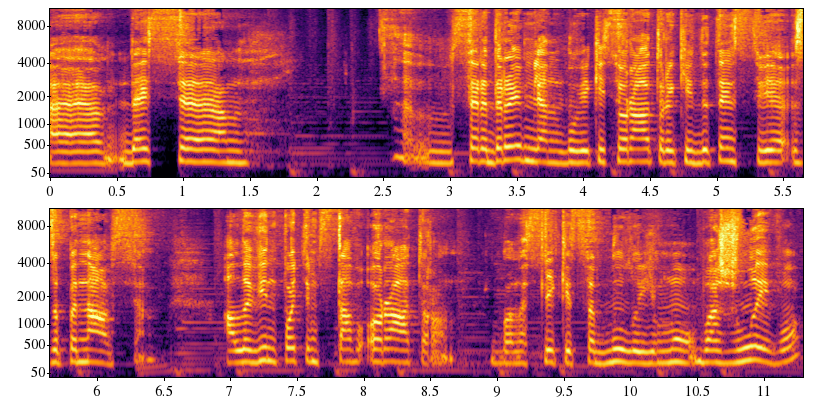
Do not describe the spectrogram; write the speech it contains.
Е, Десь е, е, серед римлян був якийсь оратор, який в дитинстві запинався, але він потім став оратором, бо настільки це було йому важливо,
